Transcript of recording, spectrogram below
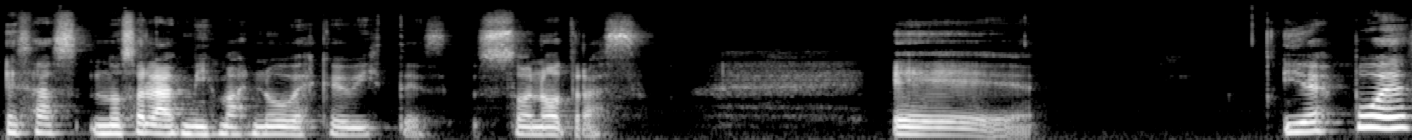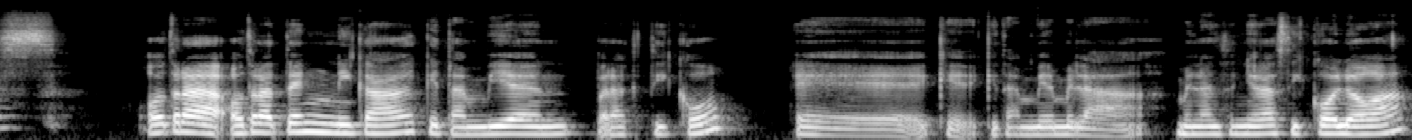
esas no son las mismas nubes que vistes, son otras. Eh, y después, otra, otra técnica que también practico, eh, que, también me la, me la enseñó la psicóloga,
